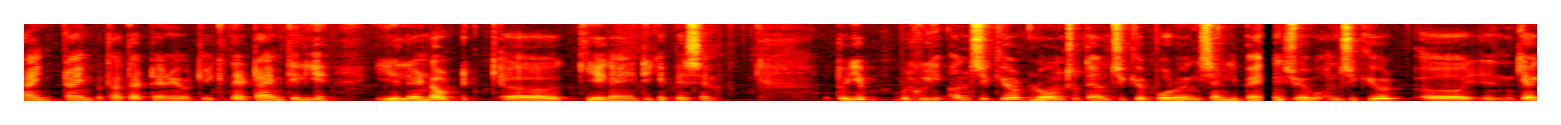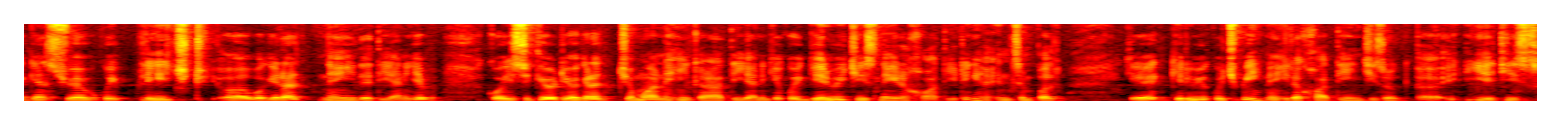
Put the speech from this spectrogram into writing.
टाइम टाइम बताता है टेन ईयर के कितने टाइम के लिए ये लैंड आउट किए गए हैं ठीक है पैसे? तो ये बिल्कुल ही अनसिक्योर्ड लोन्स होते हैं अनसिक्योर्ड बोरोइंग्स यानी कि बैंक जो है वो अनसिक्योर्ड इनके अगेंस्ट जो है वो कोई प्लेज्ड वगैरह नहीं देती। यानी कि कोई सिक्योरिटी वगैरह जमा नहीं कराती, यानी कि कोई गिरवी चीज़ नहीं रखवाती, ठीक है? इन सिंपल कि गिरवी कुछ भी नहीं रखवाती इन चीज़ों ये चीज़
